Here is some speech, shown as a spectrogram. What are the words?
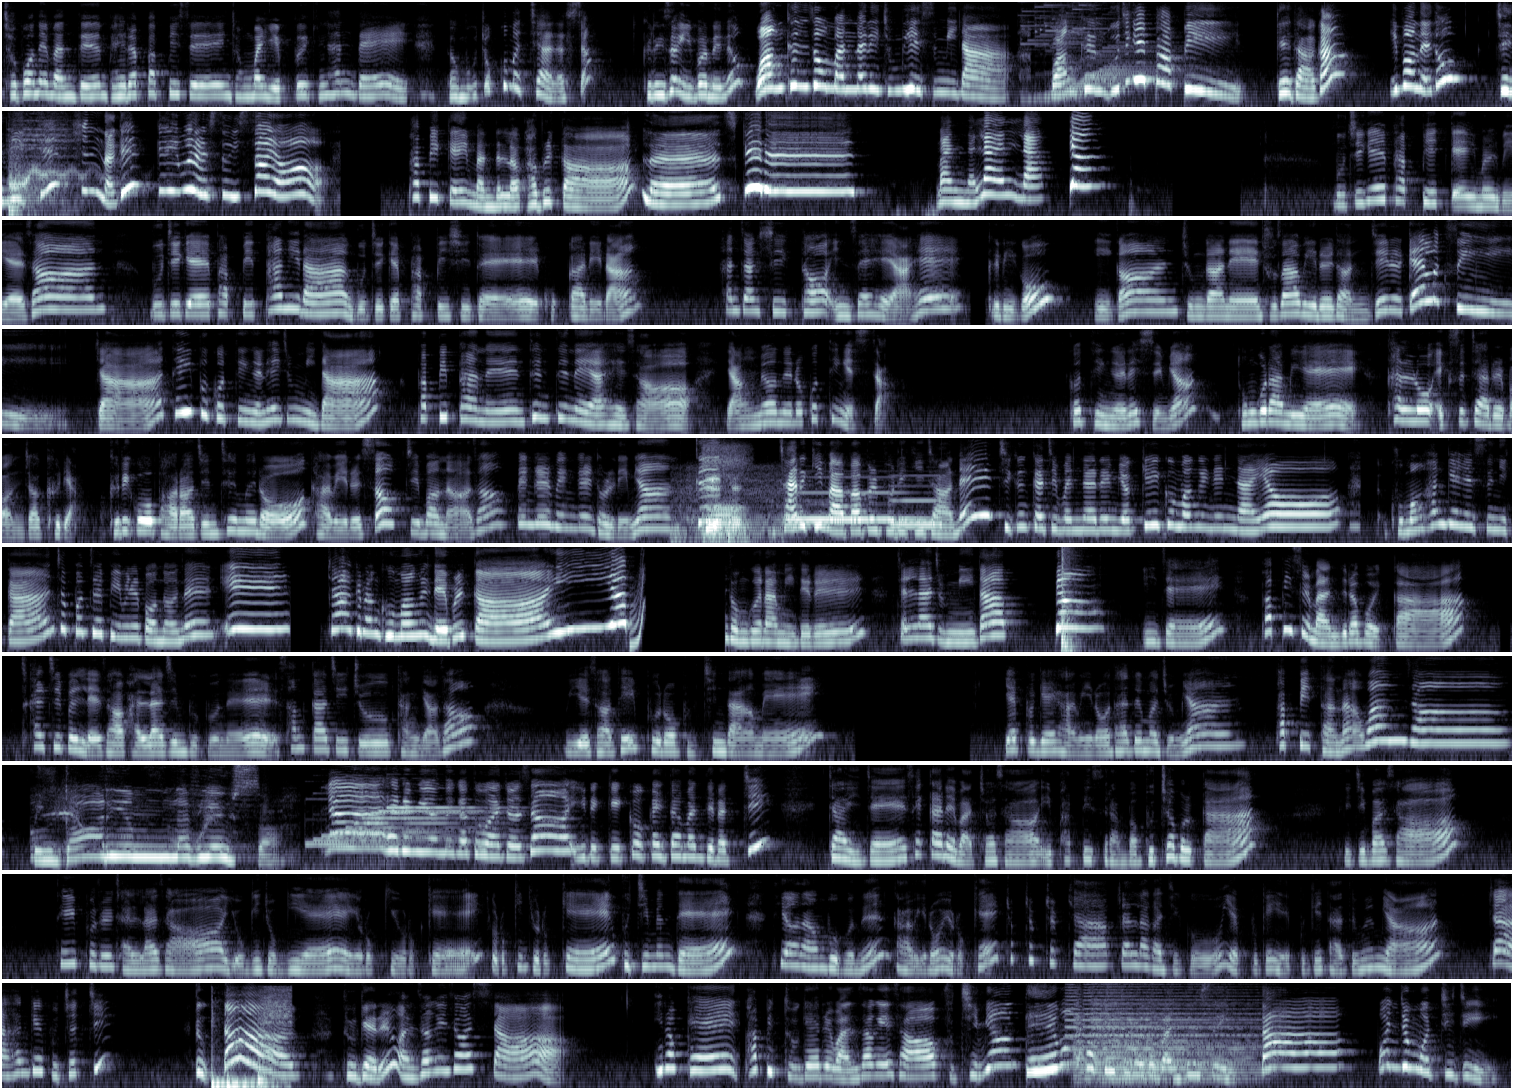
저번에 만든 베라 팥빛은 정말 예쁘긴 한데 너무 조그맣지 않았어? 그래서 이번에는 왕큰손 만날이 준비했습니다. 왕큰 무지개 팥빛! 게다가 이번에도 재미있게 신나게 게임을 할 수 있어요. 팥빛 게임 만들러 가볼까? Get it! 만날랄라 무지개 팥빛 게임을 위해선 무지개 팥빛 판이랑 무지개 팥빛이 될 고깔이랑 한 장씩 더 인쇄해야 해. 그리고 이건 중간에 주사위를 던질 갤럭시. 자, 테이프 코팅을 해줍니다. 팥빛판은 튼튼해야 해서 양면으로 코팅했어. 코팅을 했으면 동그라미에 칼로 X자를 먼저 그려. 그리고 벌어진 틈으로 가위를 쏙 집어넣어서 뱅글뱅글 돌리면 끝! 자르기 마법을 부리기 전에 지금까지 만나는 몇 개의 구멍을 냈나요? 구멍 한 개 냈으니까 첫 번째 비밀번호는 1! 자, 그럼 구멍을 내볼까? 이야! 동그라미들을 잘라줍니다. 뿅! 이제 팥빛을 만들어 볼까? 칼집을 내서 갈라진 부분을 선까지 쭉 당겨서 위에서 테이프로 붙인 다음에 예쁘게 가위로 다듬어주면 팥빛 하나 완성! Wingardium Leviosa. 야, 헤르미온느가 도와줘서 이렇게 꽃을 다 만들었지? 자, 이제 색깔에 맞춰서 이 팥빛을 한번 붙여볼까? 뒤집어서 테이프를 잘라서 여기저기에 이렇게 이렇게 요렇게 요렇게 붙이면 돼. 튀어나온 부분은 가위로 이렇게 촉촉촉촉 잘라가지고 예쁘게 예쁘게 다듬으면 자, 한 개 붙였지? 뚝딱! 두 개를 완성해서 왔어. 이렇게 팥빛 두 개를 완성해서 붙이면 대왕 팥빛으로 만들 수 있다. 완전 멋지지?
